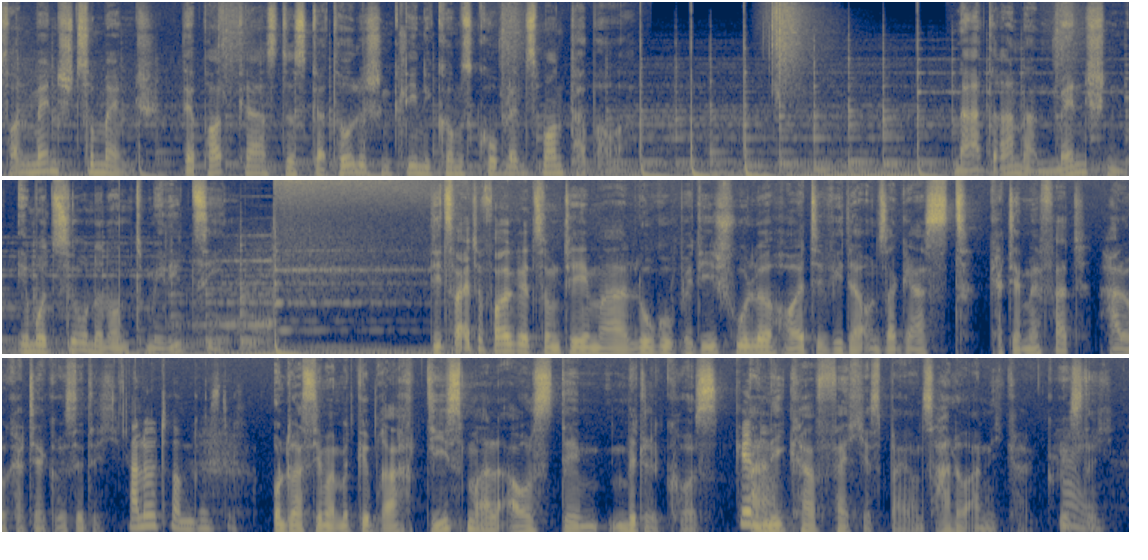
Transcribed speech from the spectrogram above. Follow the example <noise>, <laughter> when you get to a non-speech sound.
Von Mensch zu Mensch, der Podcast des katholischen Klinikums Koblenz-Montabaur. Nah dran an Menschen, Emotionen und Medizin. Die zweite Folge zum Thema Logopädie-Schule. Heute wieder unser Gast Katja Meffert. Hallo Katja, grüße dich. Hallo Tom, grüß dich. Und du hast jemand mitgebracht, diesmal aus dem Mittelkurs. Genau. Annika Fech ist bei uns. Hallo Annika, grüß Hi. dich.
